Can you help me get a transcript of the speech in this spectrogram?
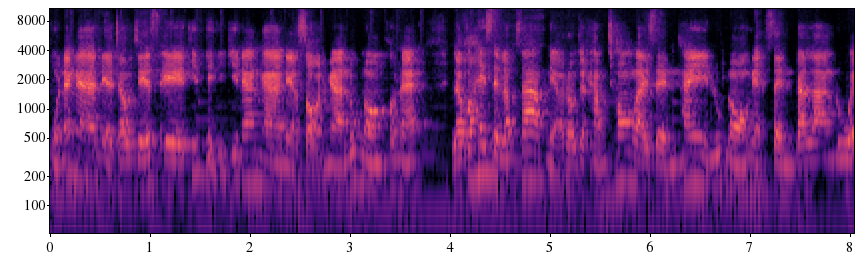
หัวหน้างานเนี่ยจะเอา JSA ที่ติดอยู่ที่หน้างานเนี่ยสอนงานลูกน้องเขานะ แล้วก็ให้เซ็นรับทราบเนี่ยเราจะทำช่องลายเซ็นให้ลูกน้องเนี่ยเซ็นด้านล่างด้วย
